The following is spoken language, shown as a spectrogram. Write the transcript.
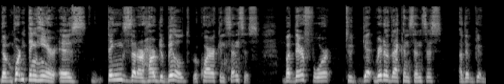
The important thing here is things that are hard to build require consensus, but therefore, to get rid of that consensus, uh, the,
